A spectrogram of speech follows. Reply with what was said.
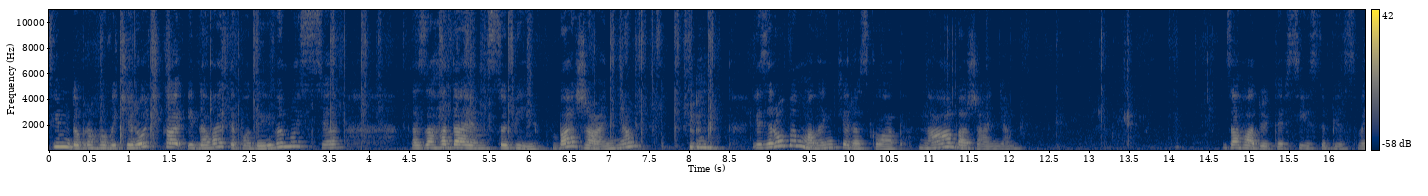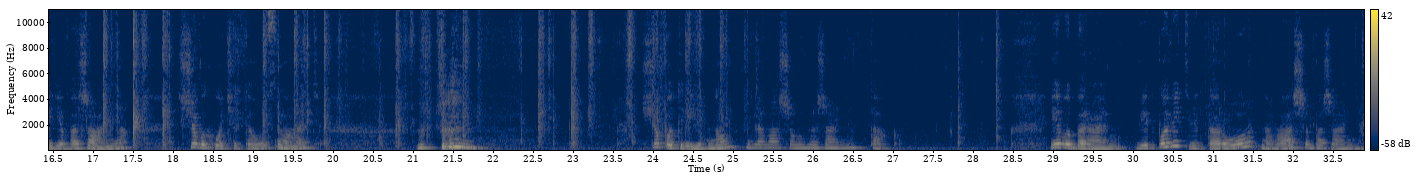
Всім доброго вечірочка і давайте подивимося, загадаємо собі бажання і зробимо маленький розклад на бажання. Загадуйте всі собі своє бажання, що ви хочете узнати, що потрібно для вашого бажання. Так. І вибираємо відповідь від Таро на ваше бажання.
